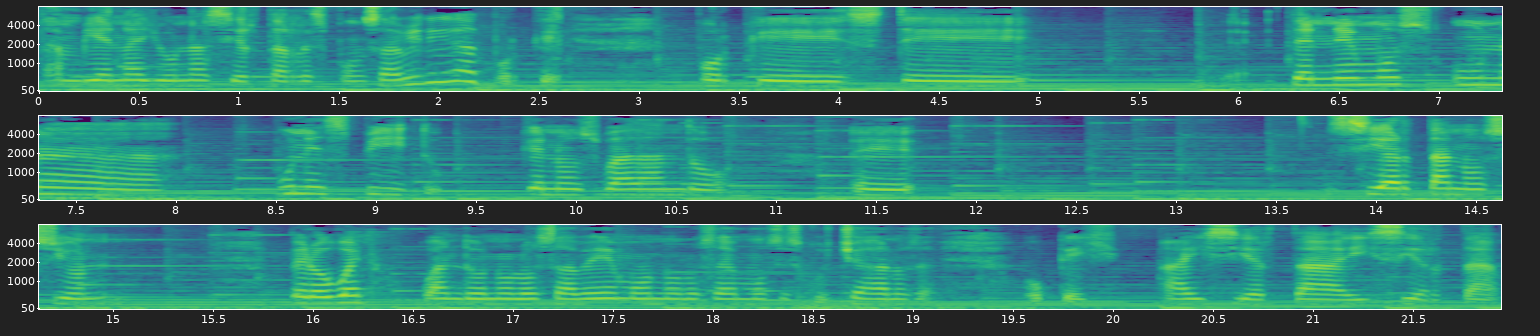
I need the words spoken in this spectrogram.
también hay una cierta responsabilidad porque porque este tenemos una un espíritu que nos va dando eh, cierta noción pero bueno, cuando no lo sabemos, no lo sabemos escuchar, ok, hay cierta, hay cierta,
